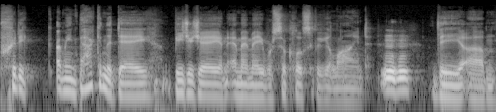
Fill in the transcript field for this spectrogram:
pretty. I mean, back in the day, BJJ and MMA were so closely aligned. Mm-hmm. The um,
